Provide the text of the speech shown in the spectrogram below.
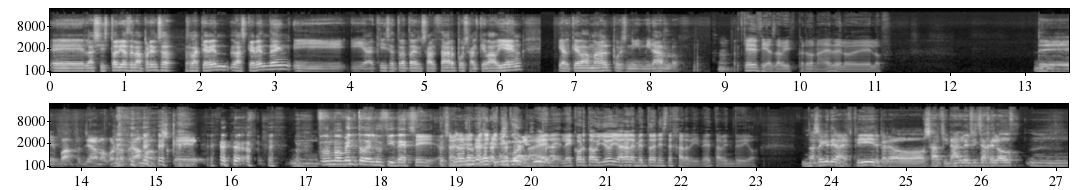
eh, las historias de la prensa la que las que venden y, aquí se trata de ensalzar pues al que va bien y al que va mal pues ni mirarlo. ¿Qué decías, David? Perdona. De lo de Love. De, bueno, pues ya no me acuerdo, pero vamos, que... mm, Fue un momento de lucidez. Sí, o sea, No, no, es, no, es no mi te iba a culpa, decir, ¿eh? Le, le he cortado yo y ahora le meto en este jardín, ¿eh? También te digo. No sé qué te iba a decir, pero o sea, al final el fichaje Love, mm,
